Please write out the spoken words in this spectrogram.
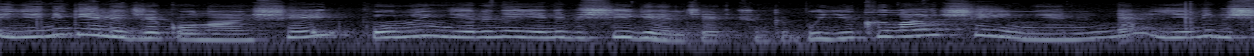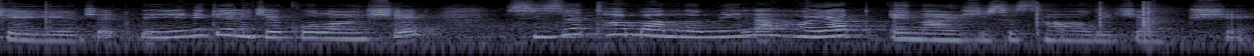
yeni gelecek olan şey onun yerine yeni bir şey gelecek çünkü bu yıkılan şeyin yerine yeni bir şey gelecek ve yeni gelecek olan şey size tam anlamıyla hayat enerjisi sağlayacak bir şey.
